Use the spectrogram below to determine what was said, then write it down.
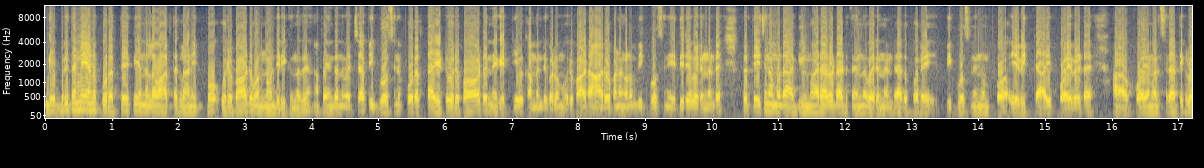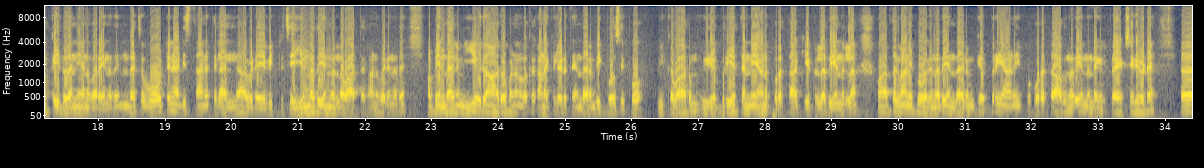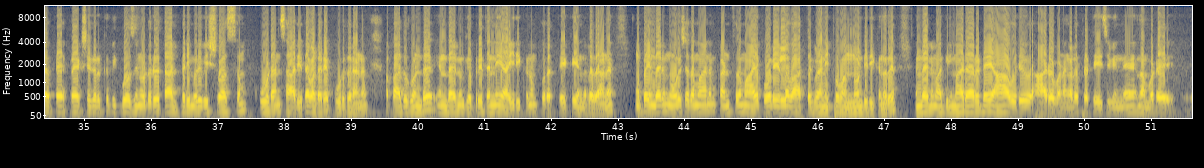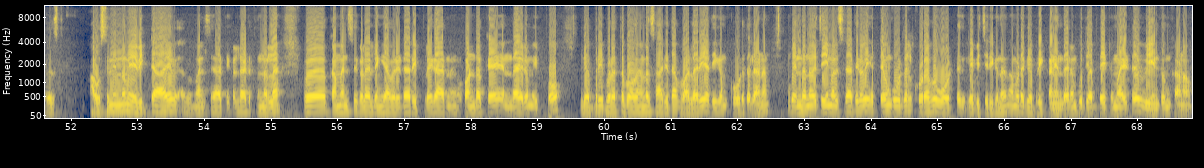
ഗബ്രി തന്നെയാണ് പുറത്തേക്ക് എന്നുള്ള വാർത്തകളാണ് ഇപ്പോൾ ഒരുപാട് വന്നുകൊണ്ടിരിക്കുന്നത്. അപ്പൊ എന്താന്ന് വെച്ചാൽ ബിഗ് ബോസിന് പുറത്തായിട്ട് ഒരുപാട് നെഗറ്റീവ് കമന്റുകളും ഒരുപാട് ആരോപണങ്ങളും ബിഗ് ബോസിന് എതിരെ വരുന്നുണ്ട്. പ്രത്യേകിച്ച് നമ്മുടെ അഖിൽമാരാരുടെ അടുത്ത് നിന്ന് വരുന്നുണ്ട്. അതുപോലെ ബിഗ് ബോസിൽ നിന്നും ഇപ്പോൾ എവിക്റ്റ് ആയി പോയവരുടെ പോയ മത്സരാർത്ഥികളൊക്കെ ഇത് തന്നെയാണ് പറയുന്നത്. എന്താ വെച്ചാൽ വോട്ടിന് അടിസ്ഥാനത്തിലല്ല അവിടെ എവിക്റ്റ് ചെയ്യുന്നത് എന്നുള്ള വാർത്തകളാണ് വരുന്നത്. അപ്പൊ എന്തായാലും ഈ ഒരു ആരോപണങ്ങളൊക്കെ കണക്കിലെടുത്ത് എന്തായാലും ബിഗ് ബോസ് ഇപ്പോൾ മിക്കവാറും ഗബ്രിയെ തന്നെയാണ് പുറത്താക്കിയിട്ടുള്ളത് എന്നുള്ള വാർത്തകളാണ് ഇപ്പോൾ വരുന്നത്. എന്തായാലും ഗബ്രിയാണ് ഇപ്പോൾ പുറത്താകുന്നത് എന്നുണ്ടെങ്കിൽ പ്രേക്ഷകരുടെ പ്രേക്ഷകർക്ക് ബിഗ് ബോസിനോട് ഒരു താല്പര്യം ഒരു വിശ്വാസം കൂടാൻ സാധ്യത വളരെ കൂടുതലാണ്. അപ്പൊ അതുകൊണ്ട് എന്തായാലും ഗബ്രി തന്നെ ആയിരിക്കണം പുറത്തേക്ക് എന്നുള്ളതാണ്. അപ്പൊ എന്തായാലും നൂറ് ശതമാനം കൺഫേം ആയ പോലെയുള്ള വാർത്തകളാണ് ഇപ്പോൾ വന്നുകൊണ്ടിരിക്കുന്നത്. എന്തായാലും അഖിൽമാരാറുടെ ആ ഒരു ആരോപണങ്ങൾ പ്രത്യേകിച്ച് പിന്നെ നമ്മുടെ ഹൗസിൽ നിന്നും എവിക്റ്റ് ആയ മത്സരാർത്ഥികളുടെ അടുത്തു നിന്നുള്ള കമന്റ്സുകൾ അല്ലെങ്കിൽ അവരുടെ റിപ്ലൈ കാരണം കൊണ്ടൊക്കെ എന്തായാലും ഇപ്പോൾ ഗബ്രി പുറത്തു പോകാനുള്ള സാധ്യത വളരെയധികം കൂടുതലാണ്. അപ്പോൾ എന്താണെന്ന് വെച്ചാൽ ഈ മത്സരാർത്ഥികൾ ഏറ്റവും കൂടുതൽ കുറവ് വോട്ട് ലഭിച്ചിരിക്കുന്നത് നമ്മുടെ ഗബ്രിക്കാണ്. എന്തായാലും പുതിയ അപ്ഡേറ്റുമായിട്ട് വീണ്ടും കാണാം.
